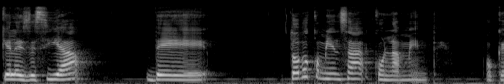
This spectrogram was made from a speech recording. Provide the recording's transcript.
que les decía de todo comienza con la mente, ¿ok?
